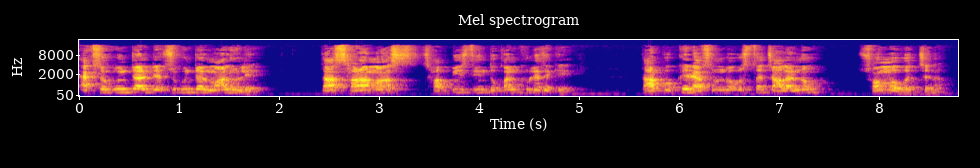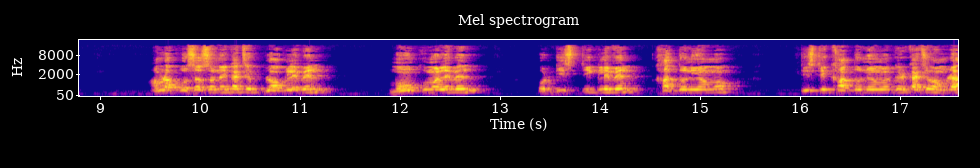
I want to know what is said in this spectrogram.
একশো কুইন্টাল, দেড়শো কুইন্টাল মাল হলে, তার সারা মাস ছাব্বিশ দিন দোকান খুলে থেকে তার পক্ষে রেশন ব্যবস্থা চালানো সম্ভব হচ্ছে না। আমরা প্রশাসনের কাছে ব্লক লেভেল, মহকুমা লেভেল ও ডিস্ট্রিক্ট লেভেল খাদ্য নিয়ামক, ডিস্ট্রিক্ট খাদ্য নিয়ামকের কাছেও আমরা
